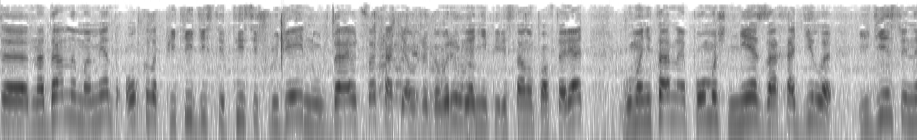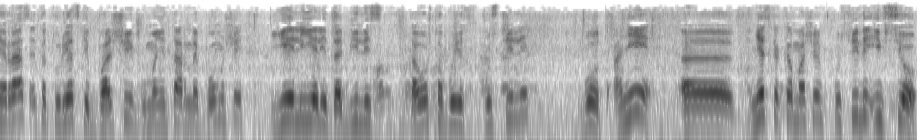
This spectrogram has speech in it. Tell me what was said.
э, на данный момент около 50 тысяч людей нуждаются, как я уже говорил, я не перестану повторять. Гуманитарная помощь не заходила. Единственный раз это турецкие большие гуманитарные помощи еле-еле добились того, чтобы их впустили. Вот, они э, несколько машин впустили и все.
